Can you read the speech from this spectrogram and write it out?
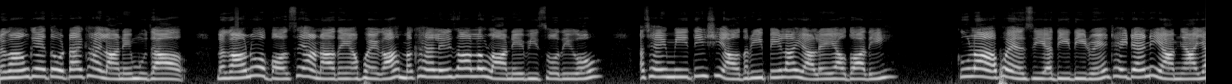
၎င်းကဲ့သို့တိုက်ခိုက်လာနေမှုကြောင့်၎င်းတို့အပေါ်ဆရာနာသိန်းအဖွဲ့ကမခံလေးစားလှုပ်လာနေပြီဆိုသည်ကို အချိန်မီသိရှိအောင်သတိပေးလိုက်ရလဲရောက်သွားသည်ကုလအဖွဲ့အစည်းအသီးသီးတွင်ထိတ်တန်းနေရာများရ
